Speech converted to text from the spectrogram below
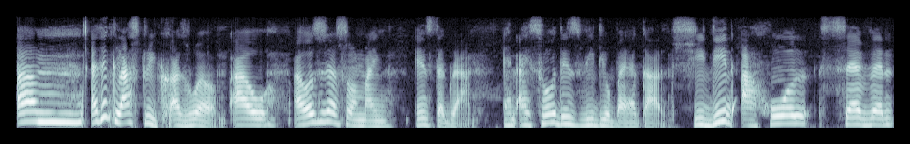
Um, I think last week as well, I, I was just on my Instagram and I saw this video by a girl. She did a whole seven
